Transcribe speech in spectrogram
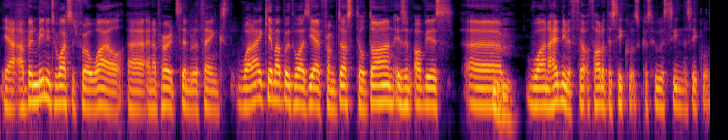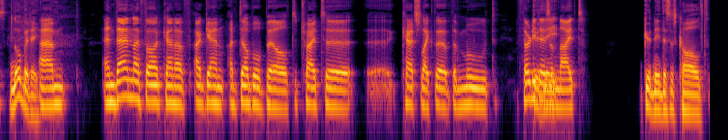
Yeah, I've been meaning to watch it for a while, uh, and I've heard similar things. What I came up with was, yeah, from dusk till dawn is an obvious uh, mm-hmm. one. I hadn't even th- thought of the sequels because who has seen the sequels? Nobody. Um, and then I thought, kind of again, a double bill to try to uh, catch like the the mood. Thirty Days of Night. Guðni, this is called.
